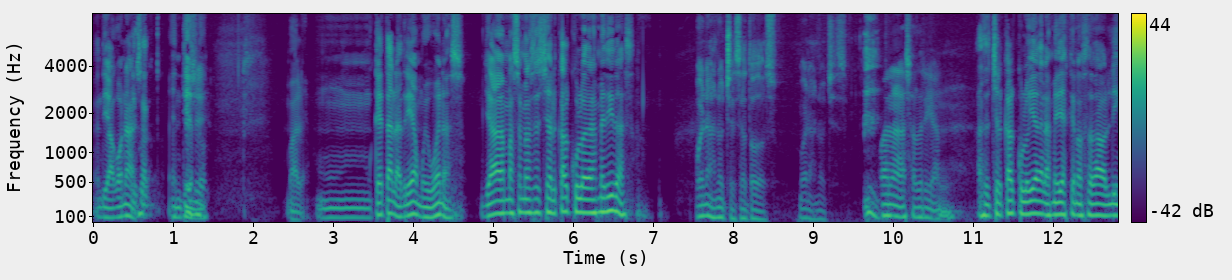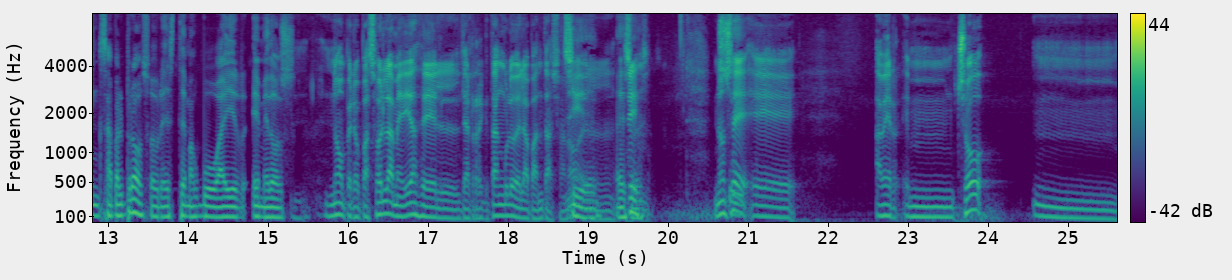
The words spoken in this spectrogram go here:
en diagonal. Exacto. Entiendo. Sí, sí. Vale. Mm, ¿Qué tal, Adrián? Muy buenas. ¿Ya más o menos has hecho el cálculo de las medidas? Buenas noches a todos. Buenas noches. Buenas, Adrián. ¿Has hecho el cálculo ya de las medidas que nos ha dado Lynx Apple Pro sobre este MacBook Air M2? No, pero pasó las medidas del, del rectángulo de la pantalla, ¿no? Sí, eso Sí. es. No sé, eh, a ver, em, yo mm,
